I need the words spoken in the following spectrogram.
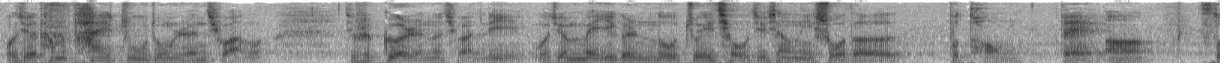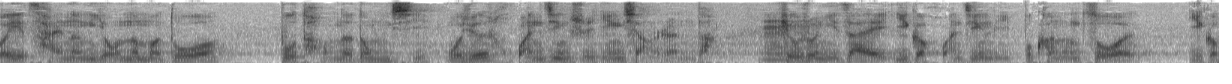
我觉得他们太注重人权了，就是个人的权利，我觉得每一个人都追求，就像你说的不同。对。嗯，所以才能有那么多。不同的东西，我觉得环境是影响人的。比如说，你在一个环境里，不可能做一个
